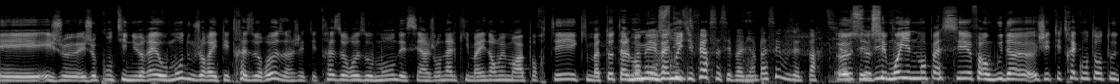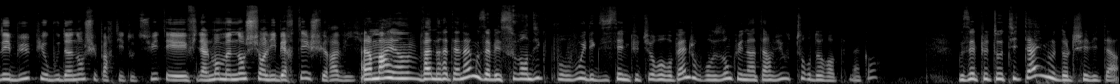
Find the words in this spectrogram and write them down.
Et, et je, et je continuerai au monde où j'aurais été très heureuse. hein. J'étais très heureuse au monde et c'est un journal qui m'a énormément apporté et qui m'a totalement Oui, mais construite. Vanity Fair, ça s'est pas bien passé. Vous êtes parti. Euh, ça s'est moyennement passé. Enfin, au bout d'un, j'étais très contente au début, puis au bout d'un an, je suis partie tout de suite. Et finalement, maintenant, je suis en liberté, et je suis ravie. Alors Marion Van Rettenberg, vous avez souvent dit que pour vous, il existait une culture européenne. Je vous propose donc une interview tour d'Europe, d'accord? Vous êtes plutôt Tea Time ou Dolce Vita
